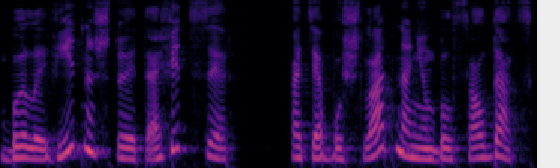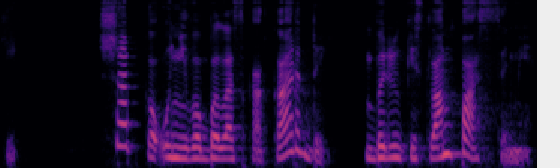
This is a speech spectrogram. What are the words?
Было видно, что это офицер, хотя бушлат на нем был солдатский. Шапка у него была с кокардой, брюки с лампасами.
